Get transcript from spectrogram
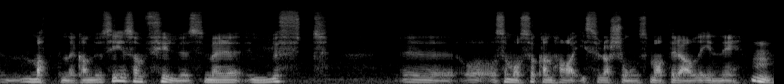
mattene, kan du si, som fylles med luft. og som også kan ha isolasjonsmateriale inni. Mm.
